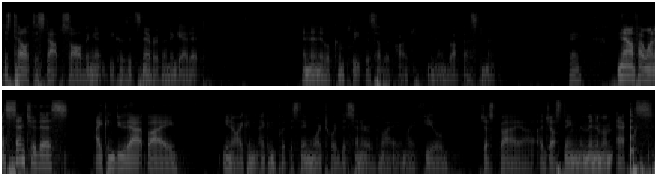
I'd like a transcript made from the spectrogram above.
Just tell it to stop solving it because it's never going to get it. And then it'll complete this other part, you know, rough estimate. Okay. Now if I want to center this, I can do that by, you know, I can I can put this thing more toward the center of my my field just by uh, adjusting the minimum x,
